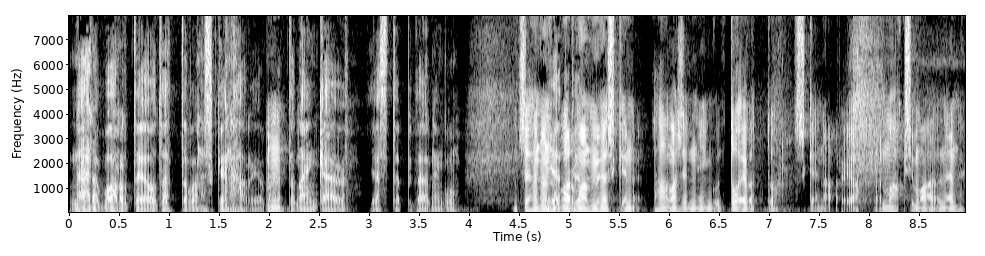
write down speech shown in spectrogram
nähdä varteen otettavan skenaarion, mm. että näin käy. Ja sitä pitää niin kuin Mut sehän on miettiä. varmaan myöskin Hamasin niin kuin toivottu skenaario, maksimaalinen.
